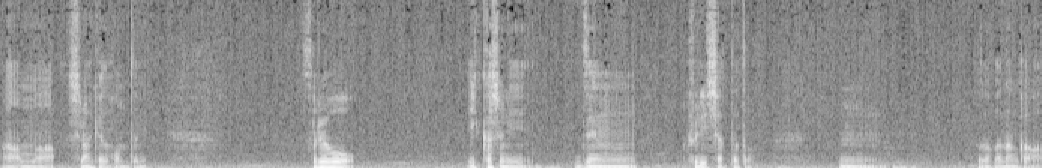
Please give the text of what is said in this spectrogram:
あんま知らんけど、本当に。それを、一箇所に全振りしちゃったと。うん。だからなんか、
